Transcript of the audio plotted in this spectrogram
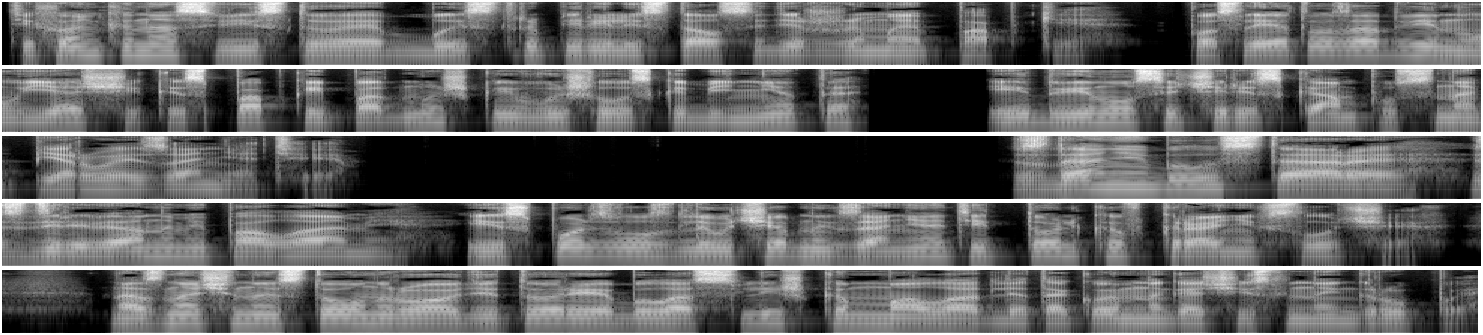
Тихонько насвистывая, быстро перелистал содержимое папки. После этого задвинул ящик и с папкой под мышкой вышел из кабинета и двинулся через кампус на первое занятие. Здание было старое, с деревянными полами, и использовалось для учебных занятий только в крайних случаях. Назначенная Стоунеру аудитория была слишком мала для такой многочисленной группы,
